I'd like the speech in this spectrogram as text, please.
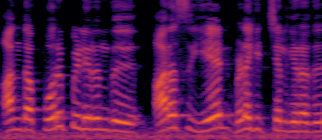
அந்த பொறுப்பிலிருந்து அரசு ஏன் விலகிச் செல்கிறது?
